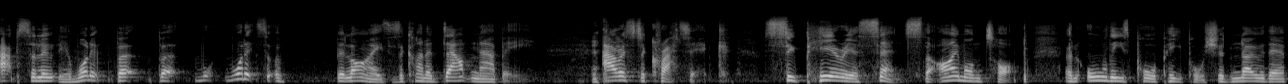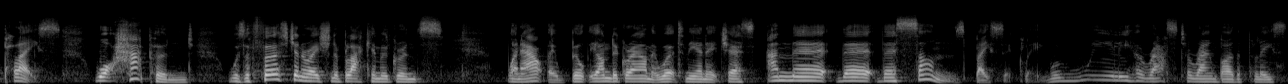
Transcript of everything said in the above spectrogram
Absolutely, and what it but but what, what it sort of belies is a kind of Downton Abbey, aristocratic, superior sense that I'm on top, and all these poor people should know their place. What happened was a first generation of black immigrants went out, they built the underground, they worked in the NHS, and their, their, their sons, basically, were really harassed, harangued by the police,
